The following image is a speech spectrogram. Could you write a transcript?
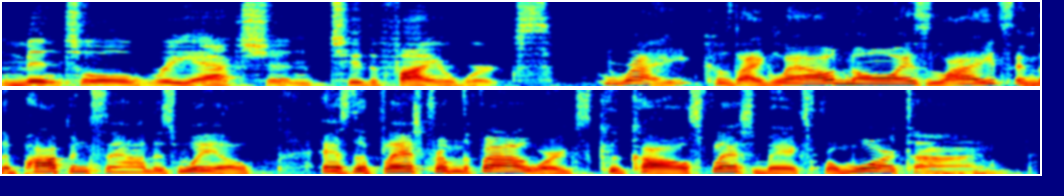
mental reaction to the fireworks. Right, because like loud noise, lights, and the popping sound as well as the flash from the fireworks could cause flashbacks from wartime. -hmm.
